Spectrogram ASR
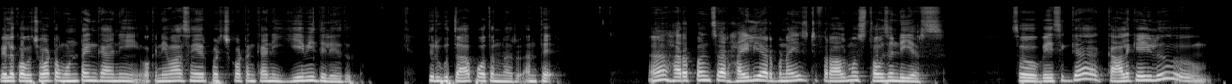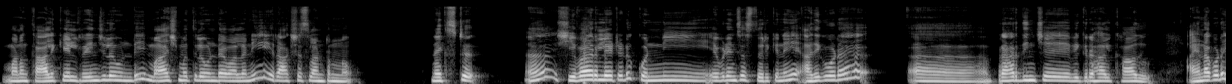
వీళ్ళకి ఒక చోట ఉండటం కానీ ఒక నివాసం ఏర్పరచుకోవటం కానీ ఏమీ తెలియదు. తిరుగుతా పోతున్నారు. అంతే. Harappans are highly urbanized for almost thousand years so బేసిక్గా కాలకేయులు మనం కాలకేయుల రేంజ్లో ఉండి మాహిష్మతిలో ఉండే వాళ్ళని రాక్షసులు అంటున్నాం. నెక్స్ట్ శివ రిలేటెడ్ కొన్ని ఎవిడెన్సెస్ దొరికినాయి. అది కూడా ప్రార్థించే విగ్రహాలు కాదు. అయినా కూడా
